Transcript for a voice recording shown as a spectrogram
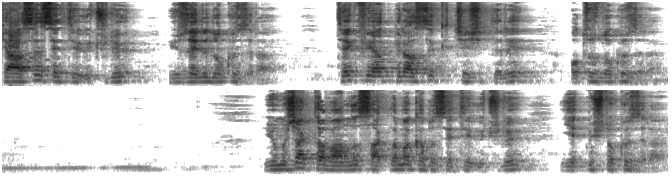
Kase seti üçlü 159 lira. Tek fiyat plastik çeşitleri 39 lira. Yumuşak tabanlı saklama kabı seti üçlü 79 lira.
